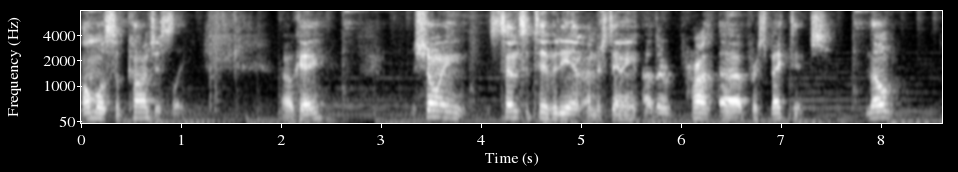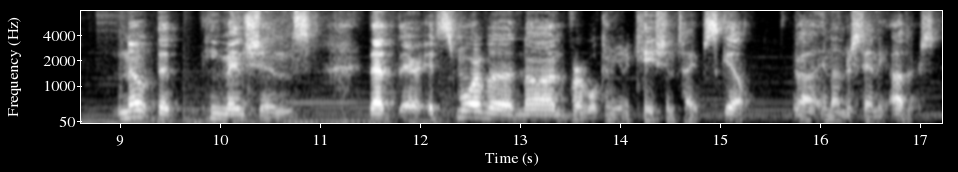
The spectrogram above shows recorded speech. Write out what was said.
almost subconsciously. Okay? Showing sensitivity and understanding other pro, uh, perspectives. Note, note that he mentions that there it's more of a non-verbal communication type skill uh, in understanding others.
